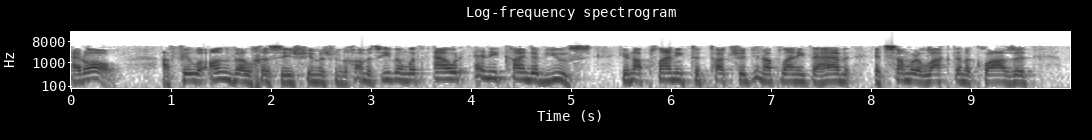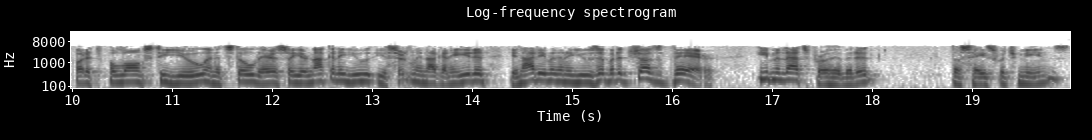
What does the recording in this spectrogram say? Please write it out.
at all. Afilo anvelches is shimish from the chametz, even without any kind of use. You're not planning to touch it. You're not planning to have it. It's somewhere locked in a closet but it belongs to you and it's still there, so you're not going to use. You're certainly not going to eat it. You're not even going to use it, but it's just there. Even that's prohibited. Das heißt, which means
